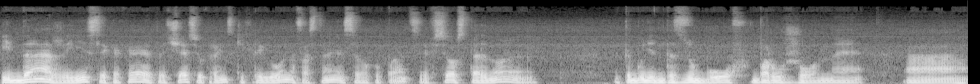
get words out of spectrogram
И даже если какая-то часть украинских регионов останется в оккупации, все остальное это будет до зубов вооруженная, а,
